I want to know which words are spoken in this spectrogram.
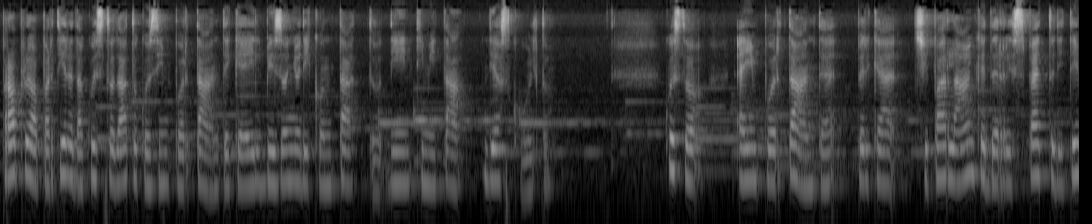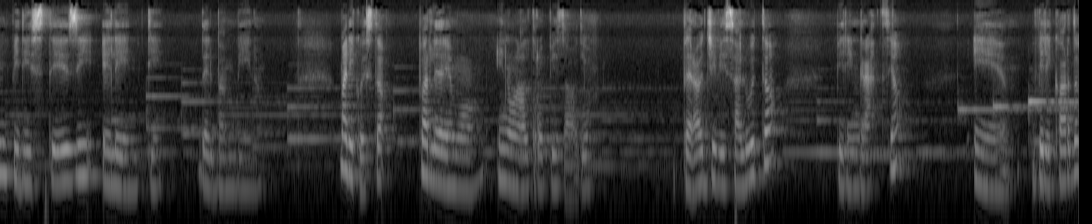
proprio a partire da questo dato così importante che è il bisogno di contatto, di intimità, di ascolto. Questo è importante perché ci parla anche del rispetto di tempi distesi e lenti del bambino. Ma di questo parleremo in un altro episodio. Per oggi vi saluto, vi ringrazio e vi ricordo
